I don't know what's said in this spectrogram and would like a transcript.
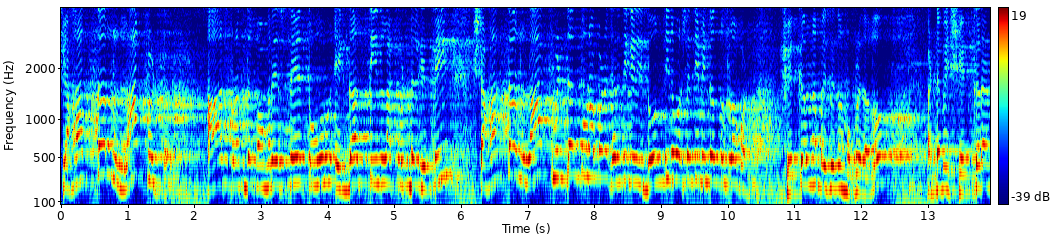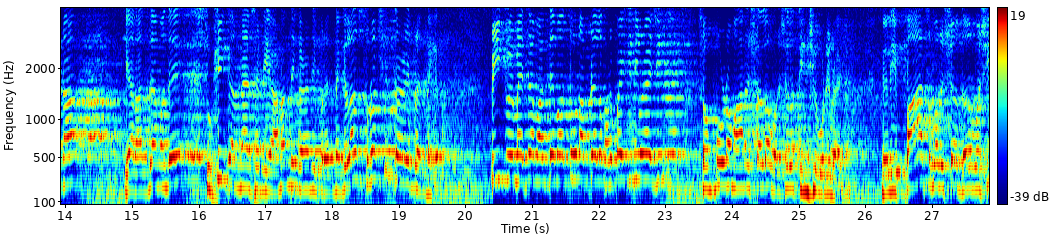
शहात्तर लाख क्विंटल. आजपर्यंत काँग्रेसने तूर एकदाच तीन लाख क्विंटल घेतली. शहात्तर लाख क्विंटल तूर आपण खरेदी केली. दोन तीन वर्षांची विकत बसलो आपण. शेतकऱ्यांना पैसे देऊन मोकळे झालो. आणि त्यामुळे शेतकऱ्यांना या राज्यामध्ये सुखी करण्यासाठी आनंदी करण्यासाठी प्रयत्न केला सुरक्षित करण्याचा प्रयत्न केला. पीक विम्याच्या माध्यमातून आपल्याला भरपाई किती मिळायची? संपूर्ण महाराष्ट्राला वर्षाला तीनशे कोटी मिळायची. गेली पाच वर्ष दरवर्षी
